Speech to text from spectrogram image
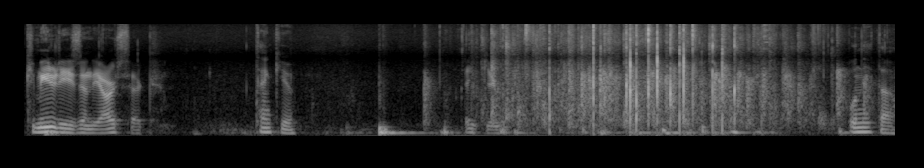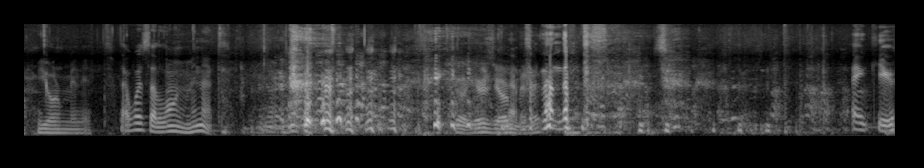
communities in the Arctic. Thank you. Thank you. Bonita, your minute. That was a long minute. so here's your minute. Thank you.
